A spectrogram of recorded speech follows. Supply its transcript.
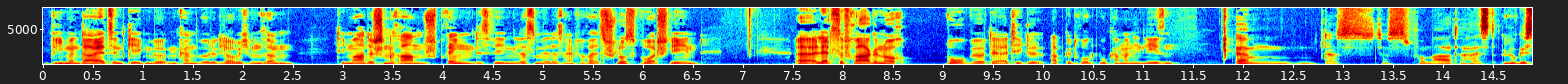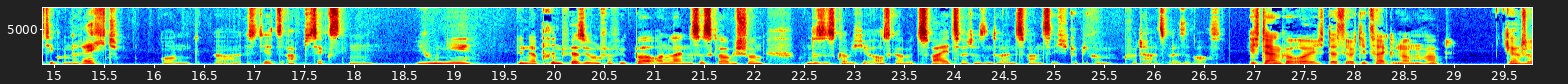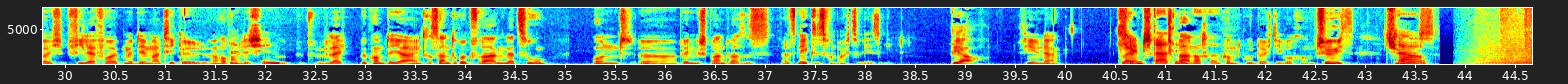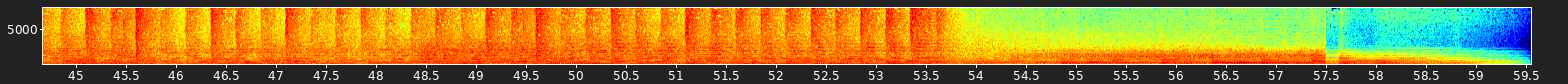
Wie man da jetzt entgegenwirken kann, würde, glaube ich, unseren thematischen Rahmen sprengen. Deswegen lassen wir das einfach als Schlusswort stehen. Äh, letzte Frage noch. Wo wird der Artikel abgedruckt? Wo kann man ihn lesen? Ähm, das, das Format heißt Logistik und Recht und äh, ist jetzt ab 6. Juni in der Printversion verfügbar. Online ist es, glaube ich, schon. Und das ist, glaube ich, die Ausgabe 2 2023. Ich glaube, die kommen quartalsweise raus. Ich danke euch, dass ihr euch die Zeit genommen habt. Ich wünsche euch viel Erfolg mit dem Artikel. Hoffentlich, Dankeschön. vielleicht bekommt ihr ja interessante Rückfragen dazu und äh, bin gespannt, was es als nächstes von euch zu lesen gibt. Wir auch. Vielen Dank. Schönen Start in die Woche. Kommt gut durch die Woche und tschüss. Ciao. Tschüss.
